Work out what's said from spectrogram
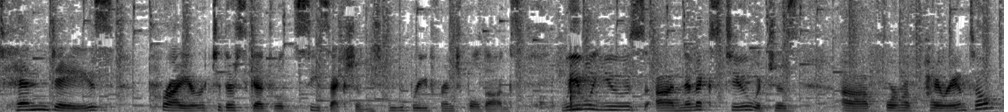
10 days prior to their scheduled C-sections. We breed French Bulldogs. We will use uh, Nemex 2, which is a form of Pyrantel.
